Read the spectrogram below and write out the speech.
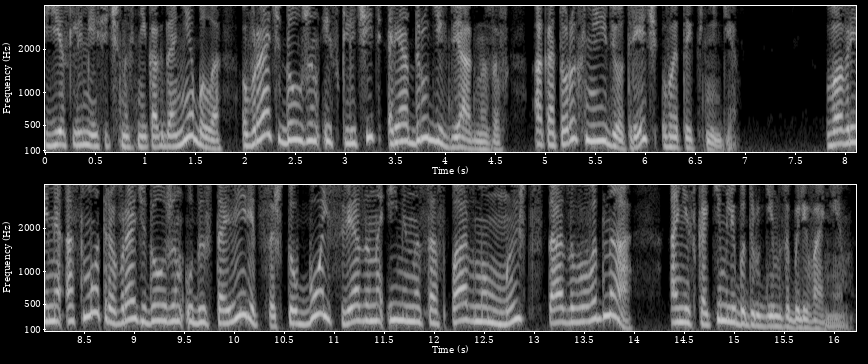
Если месячных никогда не было, врач должен исключить ряд других диагнозов, о которых не идет речь в этой книге. Во время осмотра врач должен удостовериться, что боль связана именно со спазмом мышц тазового дна, а не с каким-либо другим заболеванием.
